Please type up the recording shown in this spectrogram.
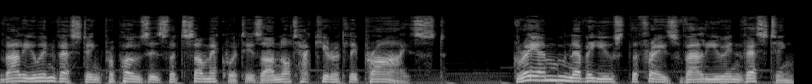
value investing proposes that some equities are not accurately priced. Graham never used the phrase value investing,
